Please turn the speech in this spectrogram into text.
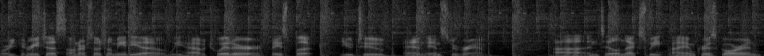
Or you can reach us on our social media. We have Twitter, Facebook, YouTube, and Instagram. Uh, until next week, I am Chris Gorin,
